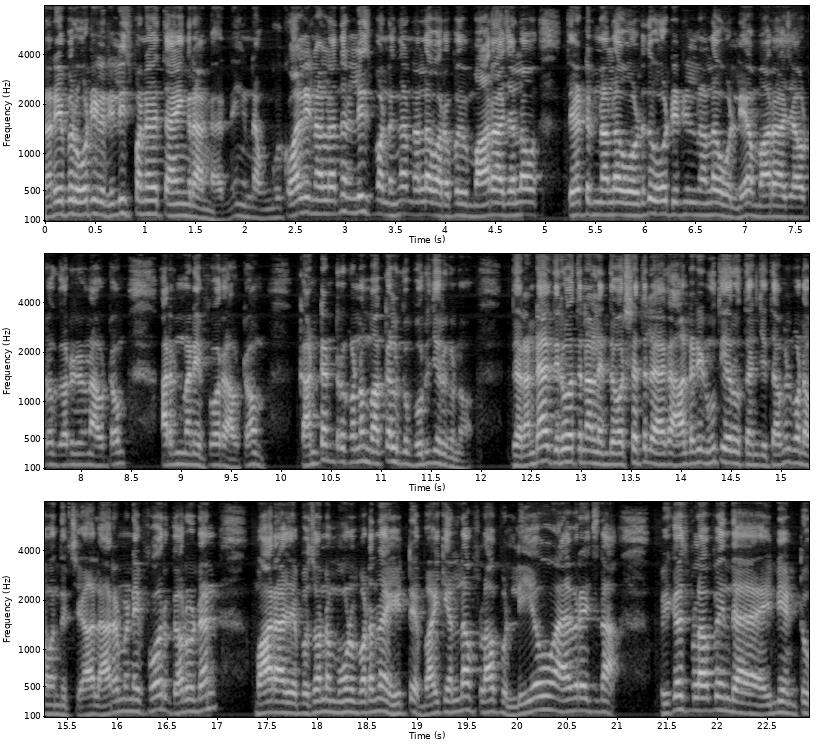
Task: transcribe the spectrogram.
நிறைய பேர் ஓடிடி ரிலீஸ் பண்ணவே தயங்குறாங்க. நீங்கள் உங்கள் குவாலிட்டி நல்லா இருந்தால் ரிலீஸ் பண்ணுங்கள் நல்லா வரப்போ மகாராஜாலாம் தேட்டர் நல்லா ஓடுது ஓடிடியில் நல்லா ஓடலையா? மகாராஜா ஆகட்டும் கருடன் ஆகட்டும் அரண்மனை ஃபோர் ஆகட்டும் கண்டென்ட் இருக்கணும் மக்களுக்கு புரிஞ்சிருக்கணும். இந்த ரெண்டாயிரத்தி இருபத்தி நாலு இந்த வருஷத்தில் ஆல்ரெடி நூற்றி அறுபத்தஞ்சு தமிழ் படம் வந்துருச்சு. அதில் அரண்மனை ஃபோர் கருடன் மகாராஜா இப்போ சொன்ன மூணு படம் தான் ஹிட்டு பாக்கி எல்லாம் ஃப்ளாப்பு லியோவும் ஆவரேஜ் தான். பிகஸ்ட் ஃப்ளாப்பு இந்த இந்தியன் டூ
